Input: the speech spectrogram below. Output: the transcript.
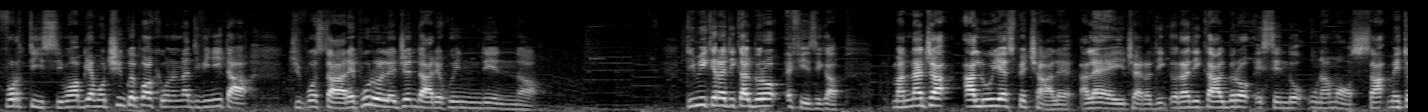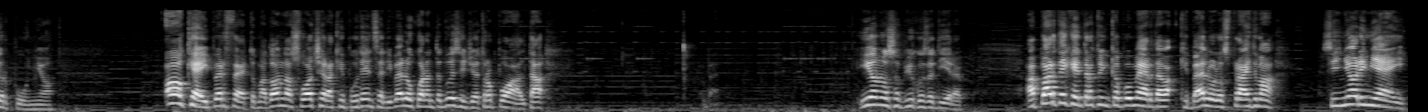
fortissimo. Abbiamo 5 Pokémon una divinità. Ci può stare. Pure un leggendario, quindi no. Dimmi che Radicalbero è fisica. Mannaggia, a lui è speciale. A lei, cioè Radic Radicalbero, essendo una mossa, Meteor Pugno. Ok, perfetto. Madonna suocera, che potenza. Livello 42 sei già troppo alta. Vabbè. Io non so più cosa dire. A parte che è entrato in capo merda. Che bello lo sprite, ma... Signori miei,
